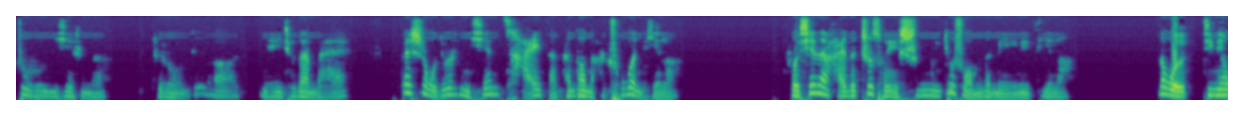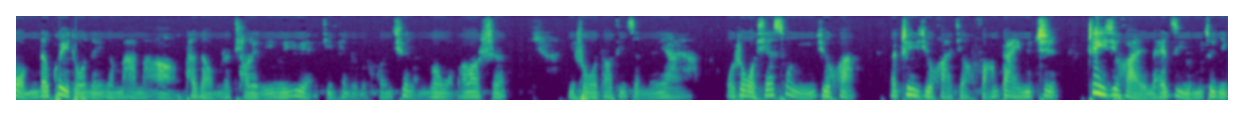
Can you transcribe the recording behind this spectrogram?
注入一些什么这种呃免疫球蛋白。但是我觉得你先查一查，看到哪出问题了。说现在孩子之所以生病，就是我们的免疫力低了。那我今天我们的贵州那个妈妈啊，她在我们这调理了一个月，今天准备回去了。问我王老师，你说我到底怎么样呀？我说我先送你一句话，那这一句话叫防大于治。这一句话来自于我们最近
